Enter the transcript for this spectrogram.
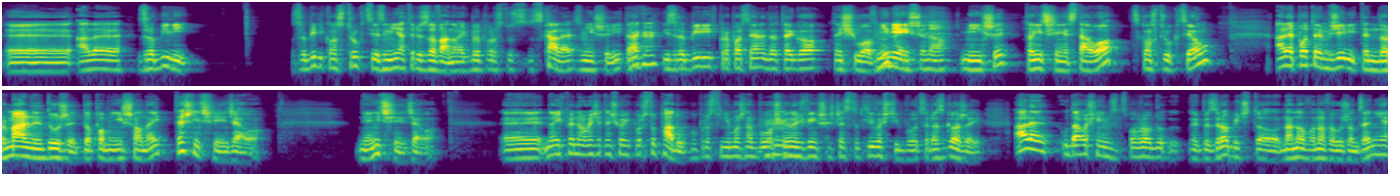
Yy, ale zrobili zrobili konstrukcję zminiaturyzowaną, jakby po prostu skalę zmniejszyli, tak? Mhm. I zrobili w proporcjonalnie do tego ten siłownik Mniejszy, no. mniejszy, to nic się nie stało z konstrukcją, ale potem wzięli ten normalny, duży do pomniejszonej, też nic się nie działo. Nie, nic się nie działo. Yy, No i w pewnym momencie ten siłownik po prostu padł. Po prostu nie można było Mhm. osiągnąć większych częstotliwości, było coraz gorzej. Ale udało się im z powodu jakby zrobić to na nowo, nowe urządzenie.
